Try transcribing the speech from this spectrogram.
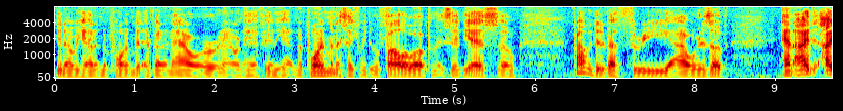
you know, he had an appointment about an hour, an hour and a half in. He had an appointment. I said, can we do a follow up? And they said yes. So probably did about three hours of. And I, I,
